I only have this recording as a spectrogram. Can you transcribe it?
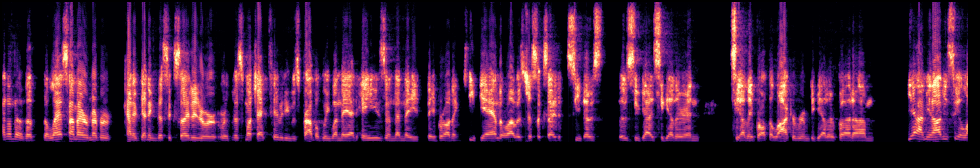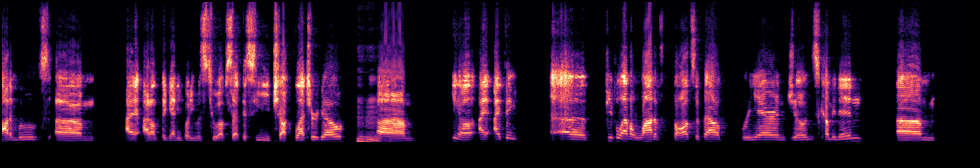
I don't know, the the last time I remember kind of getting this excited or, or this much activity was probably when they had Hayes and then they they brought in Keith Yandle. I was just excited to see those those two guys together and see how they brought the locker room together. But um, yeah, I mean, obviously a lot of moves. Um, I, I don't think anybody was too upset to see Chuck Fletcher go. Mhm. Um, you know, I, I think uh, people have a lot of thoughts about Briere and Jones coming in. Um,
